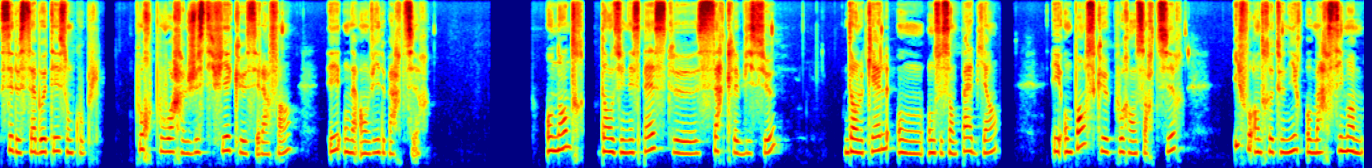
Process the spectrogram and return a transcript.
c'est de saboter son couple pour pouvoir justifier que c'est la fin et on a envie de partir on entre dans une espèce de cercle vicieux dans lequel on ne se sent pas bien et on pense que pour en sortir, il faut entretenir au maximum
